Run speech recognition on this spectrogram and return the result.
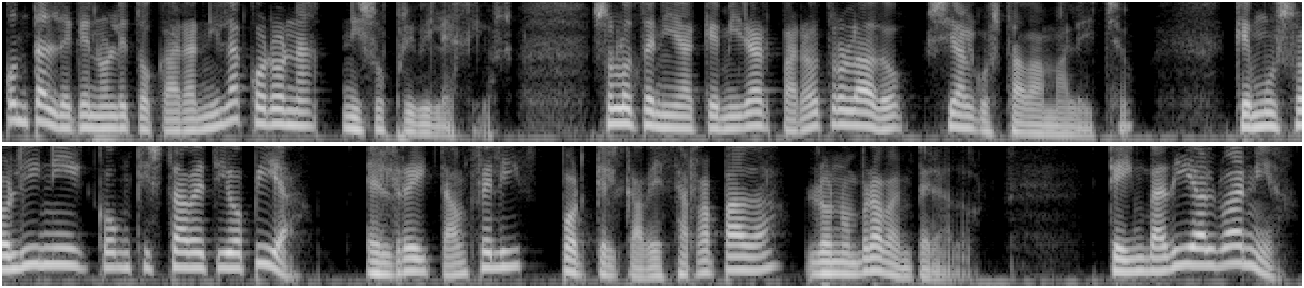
con tal de que no le tocara ni la corona ni sus privilegios. Solo tenía que mirar para otro lado si algo estaba mal hecho. ¿Que Mussolini conquistaba Etiopía? El rey tan feliz porque el cabeza rapada lo nombraba emperador. ¿Que invadía Albania?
